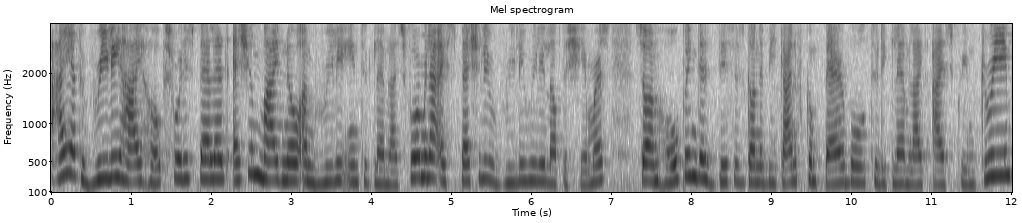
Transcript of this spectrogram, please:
I have really high hopes for this palette. As you might know I'm really into Glamlite's formula. I especially really really love the shimmers. So I'm hoping that this is gonna be kind of comparable to the Glamlite Ice Cream Dream,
